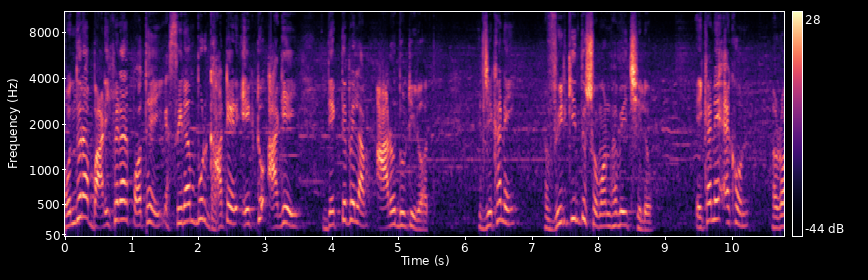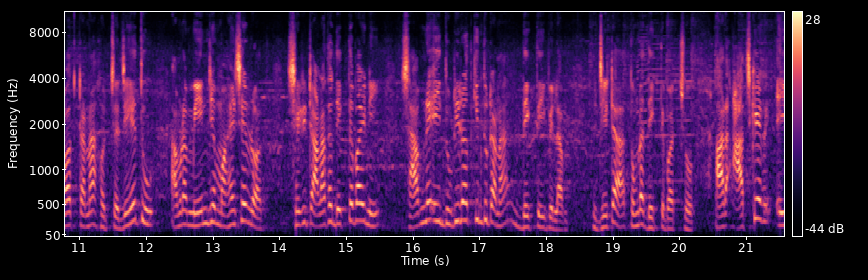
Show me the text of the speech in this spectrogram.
বন্ধুরা, বাড়ি ফেরার পথেই শ্রীরামপুর ঘাটের একটু আগেই দেখতে পেলাম আরও দুটি রথ, যেখানে ভিড় কিন্তু সমানভাবেই ছিল। এখানে এখন রথ টানা হচ্ছে। যেহেতু আমরা মেন যে মাহেশের রথ সেটি টানা তো দেখতে পাইনি, সামনে এই দুটি রথ কিন্তু টানা দেখতেই পেলাম, যেটা তোমরা দেখতে পাচ্ছ। আর আজকের এই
